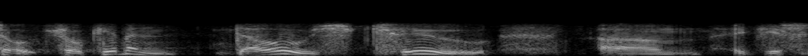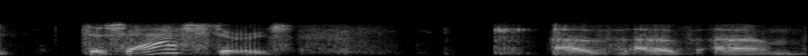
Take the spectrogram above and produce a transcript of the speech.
So so given those two um, just disasters of of um,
